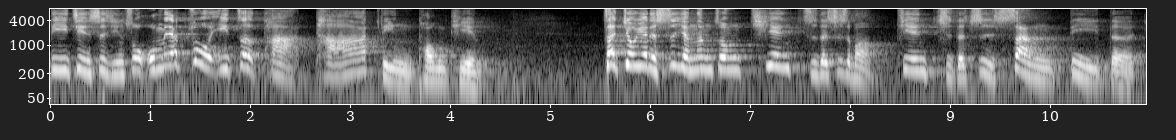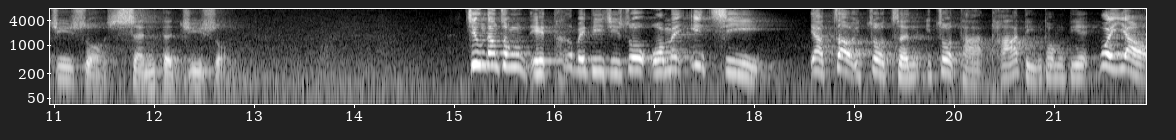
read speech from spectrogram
第一件事情说我们要做一座塔，塔顶通天。在旧约的思想当中，天指的是什么？天指的是上帝的居所，神的居所。经文当中也特别提及说，我们一起要造一座城，一座塔，塔顶通天，为要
